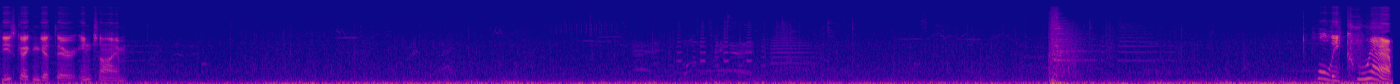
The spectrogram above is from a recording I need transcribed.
These guys can get there in time. Holy crap!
